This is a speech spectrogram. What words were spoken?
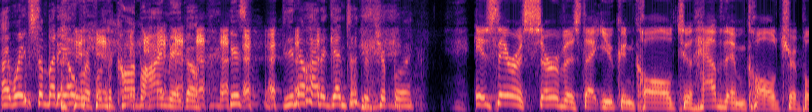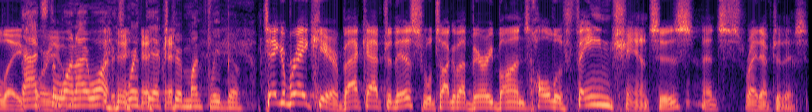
I wave somebody over from the car behind me. and go, Here's, "Do you know how to get in touch with AAA?" Is there a service that you can call to have them call AAA That's for the one I want. It's worth the extra monthly bill. Take a break here. Back after this, we'll talk about Barry Bonds' Hall of Fame chances. That's right after this.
